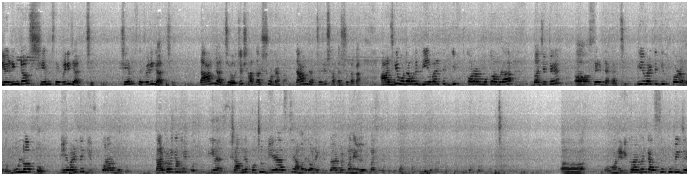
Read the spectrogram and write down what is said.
ইয়াররিংটাও সেম শেপেরই যাচ্ছে। সেম শেপেরই যাচ্ছে। দাম যাচ্ছে হচ্ছে সাতাশশো টাকা। দাম যাচ্ছে হচ্ছে সাতাশশো টাকা। আজকে মোটামুটি বিয়ে বাড়িতে গিফট করার মতো আমরা বাজেটে সেট দেখাচ্ছি। বিয়ে বাড়িতে গিফট করার মতো, মূলত বিয়ে বাড়িতে গিফট করার মতো। তারপরে কিন্তু প্রচুর বিয়ে আসছে সামনে প্রচুর বিয়ে আসছে আমাদের অনেক রিকোয়ারমেন্ট মানে মানে রিকোয়ারমেন্ট আসছে খুবই যে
